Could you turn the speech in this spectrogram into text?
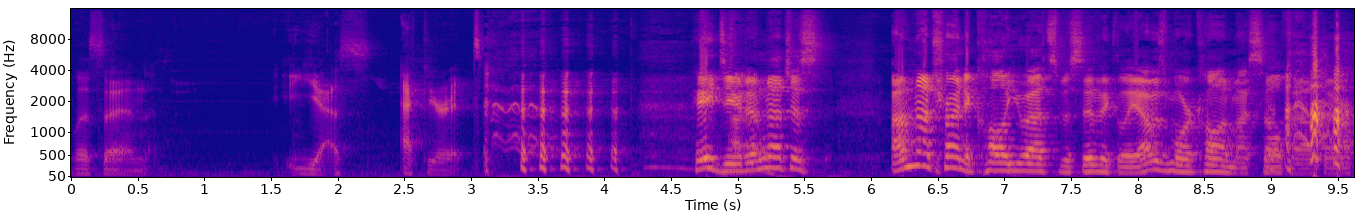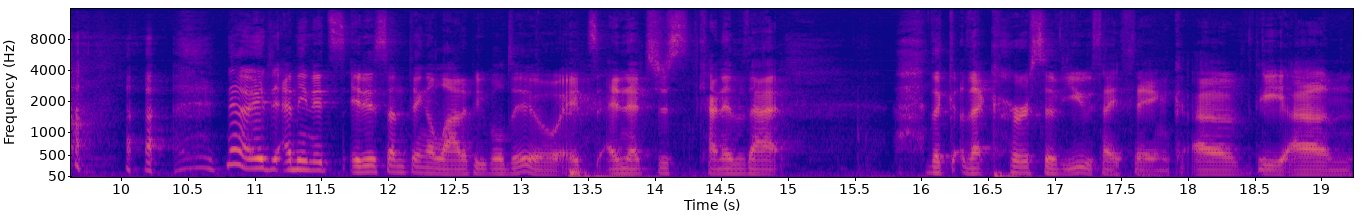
Listen. Yes, accurate. Hey, dude, I'm not just. I'm not trying to call you out specifically. I was more calling myself out there. no, it, I mean it's it is something a lot of people do. It's and it's just kind of that the that curse of youth. I think of the um,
